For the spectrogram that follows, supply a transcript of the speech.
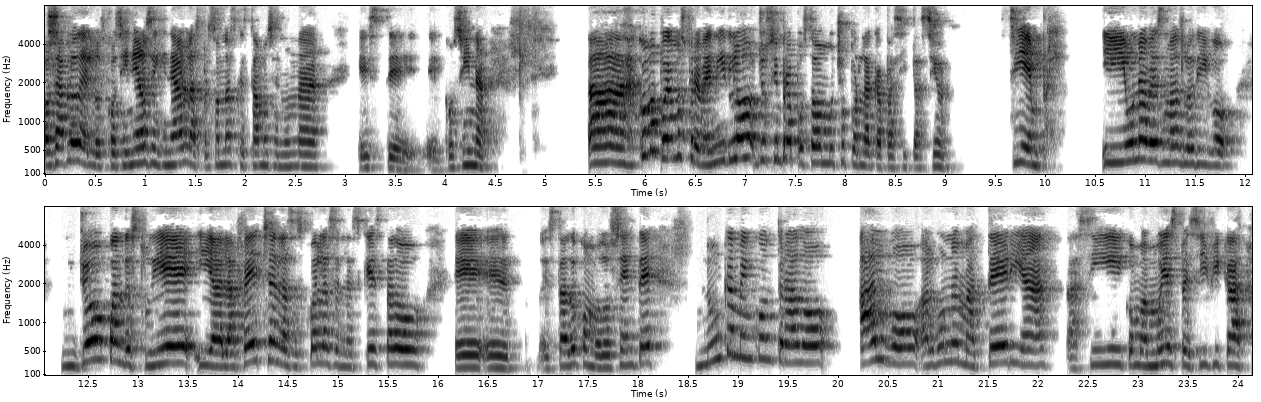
O sea, hablo de los cocineros en general, las personas que estamos en una este, eh, cocina. Ah, ¿Cómo podemos prevenirlo? Yo siempre he apostado mucho por la capacitación, siempre. Y una vez más lo digo, yo cuando estudié y a la fecha en las escuelas en las que he estado, eh, eh, he estado como docente, nunca me he encontrado algo, alguna materia así como muy específica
